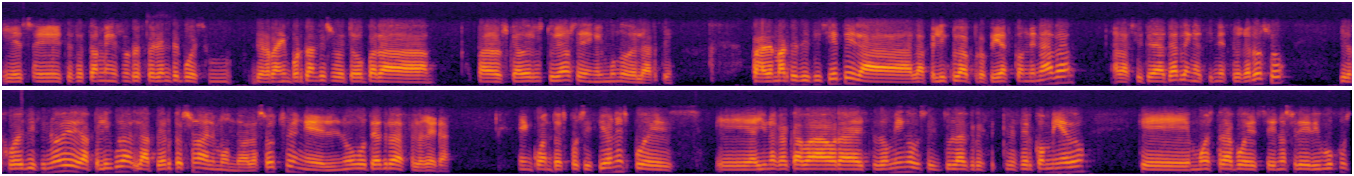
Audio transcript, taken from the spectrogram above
Y ese, este certamen es un referente pues de gran importancia, sobre todo para, para los creadores asturianos en el mundo del arte. Para el martes 17, la, la película Propiedad Condenada, a las 7 de la tarde en el Cine Felgueroso, y el jueves 19 la película La peor persona del mundo, a las 8 en el nuevo Teatro de la Felguera. En cuanto a exposiciones, pues eh, hay una que acaba ahora este domingo que se titula Crecer con Miedo, que muestra pues una serie de dibujos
